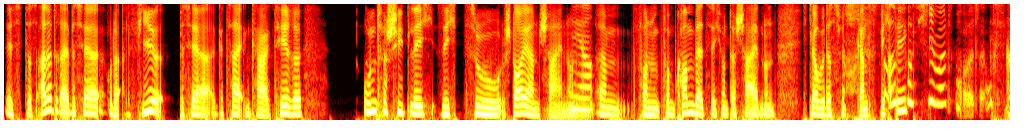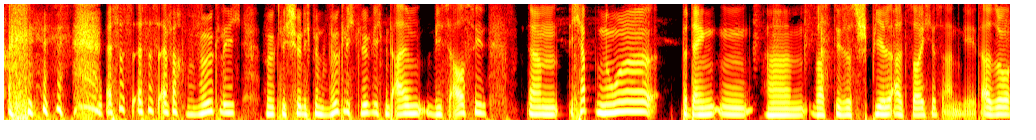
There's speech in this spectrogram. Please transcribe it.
ist, dass alle drei bisher oder alle vier bisher gezeigten Charaktere unterschiedlich sich zu steuern scheinen und Ja. ähm, vom, vom Combat sich unterscheiden. Und ich glaube, das wird ganz das ist wichtig. alles, was ich jemals wollte. Oh es ist, es ist einfach wirklich, wirklich schön. Ich bin wirklich glücklich mit allem, wie es aussieht. Ähm, ich habe nur Bedenken, ähm, was dieses Spiel als solches angeht. Also,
